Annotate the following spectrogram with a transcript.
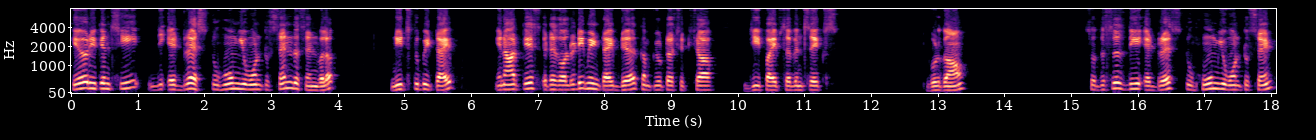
Here you can see the address to whom you want to send this envelope needs to be typed. In our case it has already been typed here Computer Shiksha G576 Gurgaon. So this is the address to whom you want to send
